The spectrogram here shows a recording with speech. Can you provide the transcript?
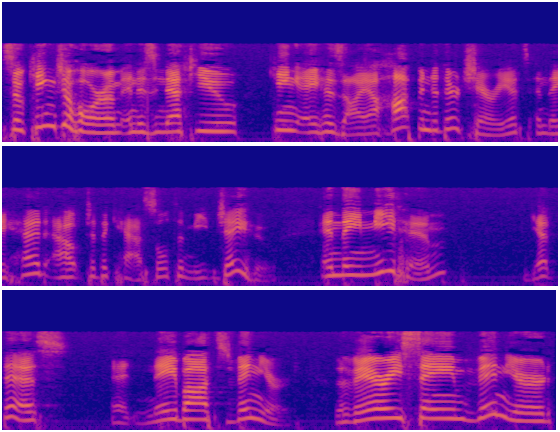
So King Jehoram and his nephew King Ahaziah hop into their chariots and they head out to the castle to meet Jehu. And they meet him, get this, at Naboth's vineyard, the very same vineyard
